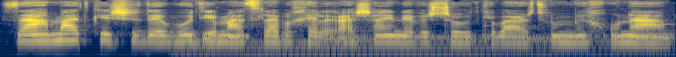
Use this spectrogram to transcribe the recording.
زحمت کشیده بود یه مطلب خیلی قشنگ نوشته بود که براتون می‌خونم.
